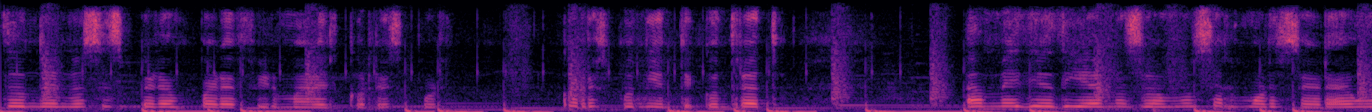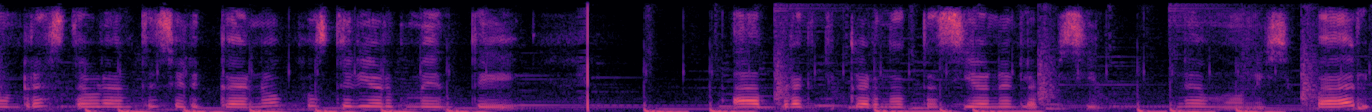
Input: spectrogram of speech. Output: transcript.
donde nos esperan para firmar el correspondiente contrato. A mediodía nos vamos a almorzar a un restaurante cercano, posteriormente a practicar natación en la piscina municipal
